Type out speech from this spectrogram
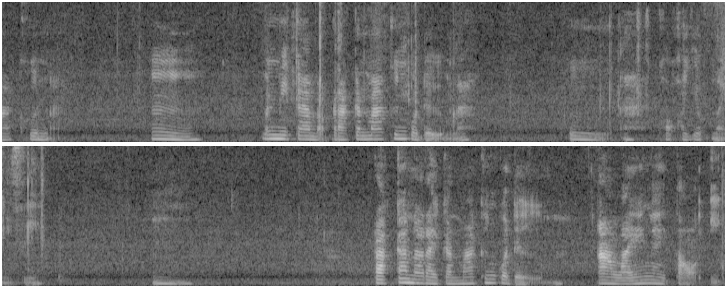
มากขึ้นอะอืม มันมีการแบบรักกันมากขึ้นกว่าเดิมนะ อออะ ขอขยบหน่อยสิอืมรักกันอะไรกันมากขึ้นกว่าเดิมอ่านไลฟ์ยังไงต่ออีก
